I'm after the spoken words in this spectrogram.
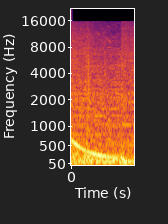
Boom!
